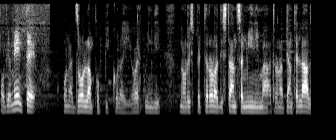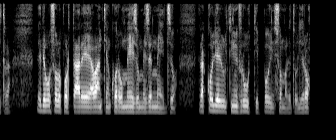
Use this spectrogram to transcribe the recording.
ovviamente ho una zolla un po' piccola io eh, quindi non rispetterò la distanza minima tra una pianta e l'altra. Le devo solo portare avanti ancora un mese un mese e mezzo raccogliere gli ultimi frutti e poi insomma le toglierò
